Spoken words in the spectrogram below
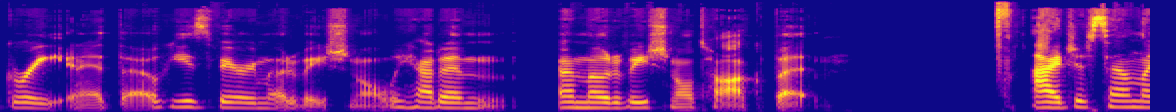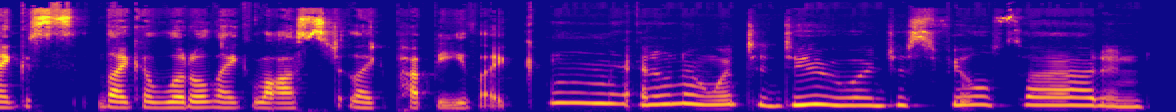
great in it though. He's very motivational. We had a, a motivational talk, but I just sound like like a little like lost like puppy like mm, I don't know what to do. I just feel sad and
